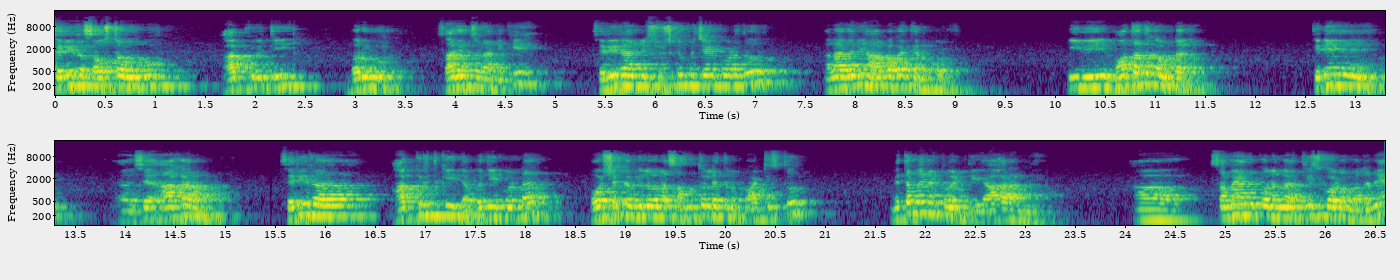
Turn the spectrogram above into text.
శరీర సౌష్ఠవము ఆకృతి బరువు సాధించడానికి శరీరాన్ని శుష్కింప చేయకూడదు అలాగని ఆపగా తినకూడదు. ఇవి మోతాదుగా ఉండాలి. తినే ఆహారం శరీర ఆకృతికి దెబ్బతీయకుండా పోషక విలువల సమతుల్యతను పాటిస్తూ మితమైనటువంటి ఆహారాన్ని సమయానుకూలంగా తీసుకోవడం వల్లనే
